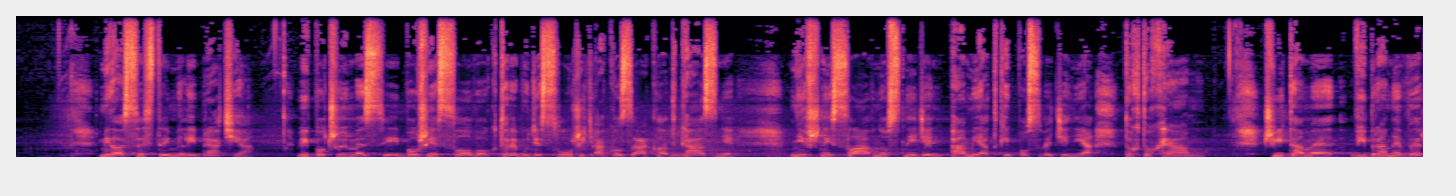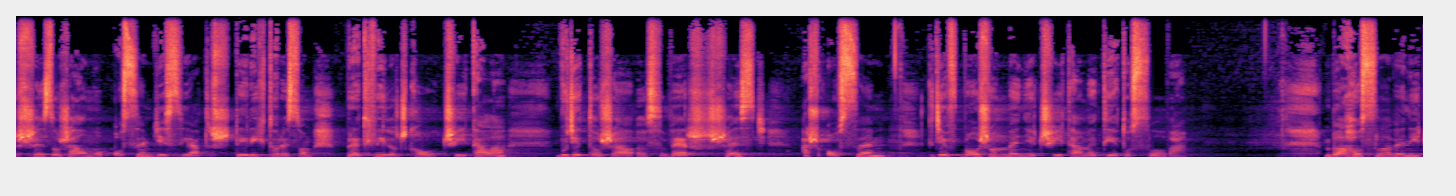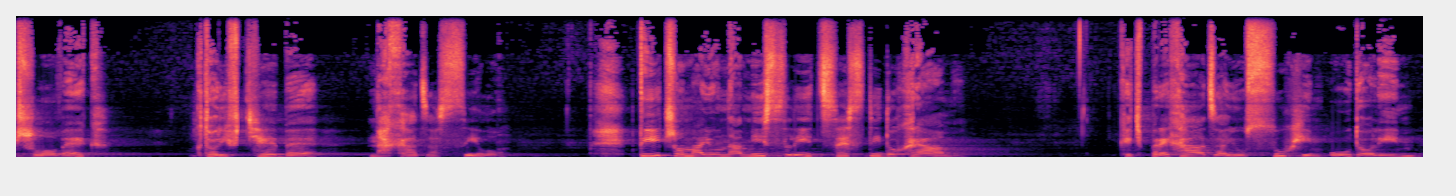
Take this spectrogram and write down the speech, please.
Milé sestry, milí bratia, vypočujme si Božie slovo, ktoré bude slúžiť ako základ kázne dnešný slávnostný deň pamiatky posvetenia tohto chrámu. Čítame vybrané verše zo Žalmu 84, ktoré som pred chvíľočkou čítala. Bude to žal, verš 6 až 8, kde v Božom mene čítame tieto slova. Blahoslavený človek, ktorý v tebe nachádza silu. Tí, čo majú na mysli cesty do chrámu keď prechádzajú suchým údolím,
